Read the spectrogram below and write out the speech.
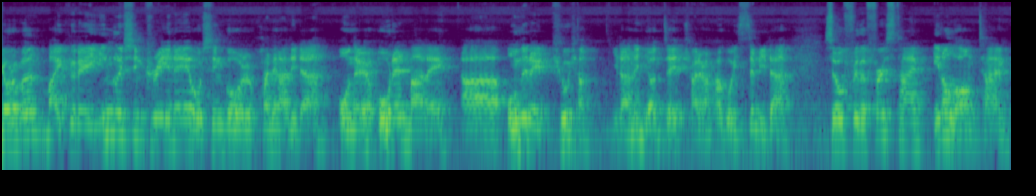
여러분. 마이클의 English in Korean에 오신 걸 환영합니다. 오늘 오랜만에 아, 오늘의 표현이라는 연재 촬영하고 있습니다. So for the first time in a long time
